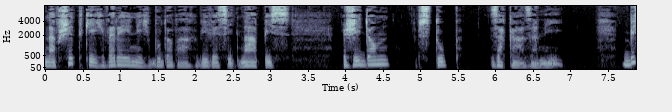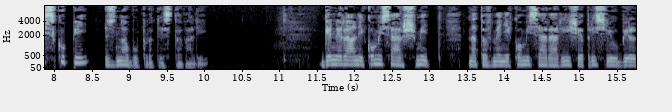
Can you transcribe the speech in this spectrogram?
na všetkých verejných budovách vyvesiť nápis Židom vstup zakázaný. Biskupy znovu protestovali. Generálny komisár Schmidt na to v mene komisára ríše prislúbil,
